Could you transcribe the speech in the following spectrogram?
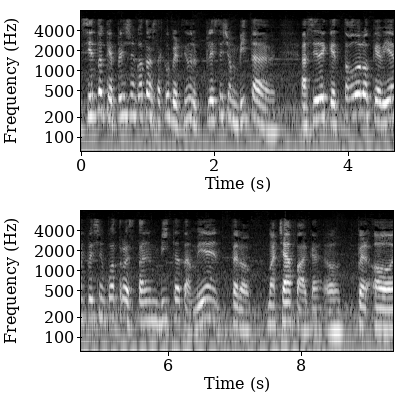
siento que PlayStation 4 se está convirtiendo en el PlayStation Vita. Así de que todo lo que vi en PlayStation 4 está en Vita también, pero más chafa acá. o- pero o,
